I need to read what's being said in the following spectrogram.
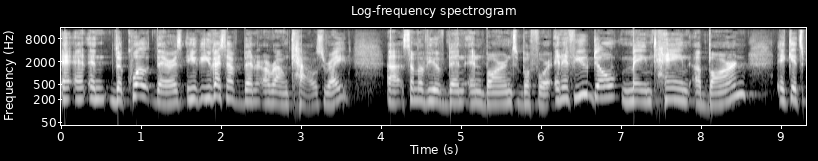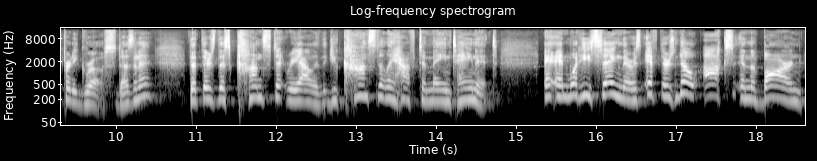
And, and, and the quote there is you, you guys have been around cows, right? Uh, some of you have been in barns before. And if you don't maintain a barn, it gets pretty gross, doesn't it? That there's this constant reality that you constantly have to maintain it. And, what he's saying there is if there's no ox in the barn,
